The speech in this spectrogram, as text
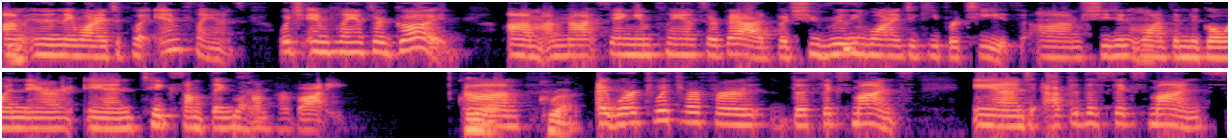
Um, yeah. and then they wanted to put implants, which implants are good. Um, I'm not saying implants are bad, but she really wanted to keep her teeth. Um, she didn't want them to go in there and take something right. from her body. Correct. Um, Correct. I worked with her for the six months. And after the six months,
